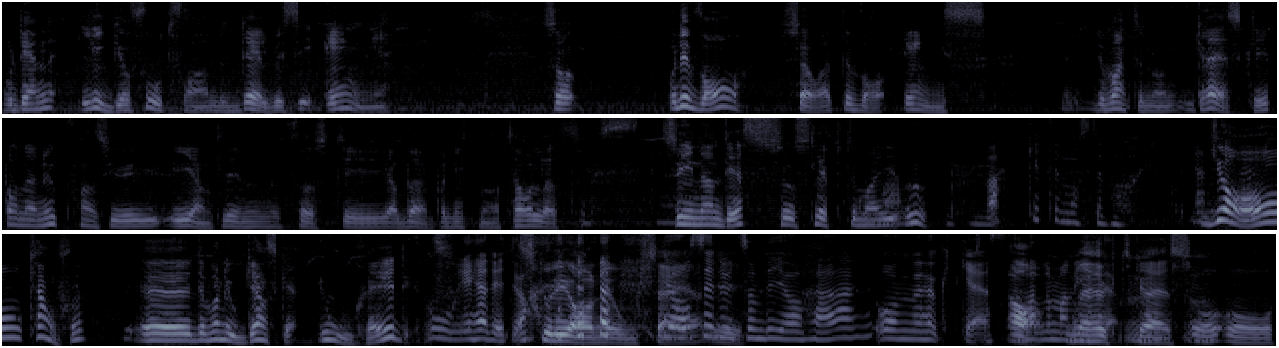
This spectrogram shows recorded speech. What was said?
Och den ligger fortfarande delvis i äng. Så, och det var så att det var ängs... Det var inte någon gräsklippa, den uppfanns ju egentligen först i ja, början på 1900-talet. Så innan dess så släppte man ju upp. Vackert det måste varit. Ja, kanske. Eh, det var nog ganska oredigt. Oredigt ja. Skulle jag nog säga. ja, ser det ut som det gör här och med högt gräs. Ja, med inte. högt gräs mm. och, och,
